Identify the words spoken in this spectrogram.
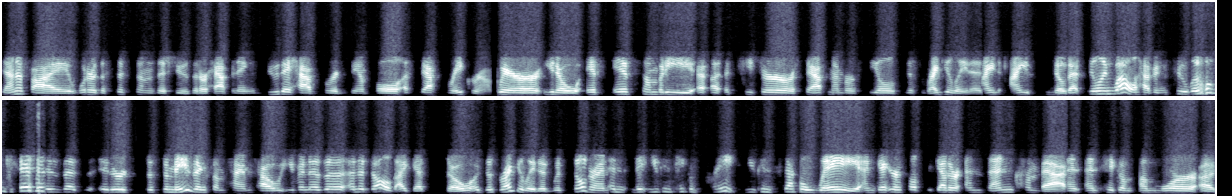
identify what are the systems issues that are happening. Do they have, for example, a staff break room where, you know, if, if somebody, a, a teacher or a staff member feels dysregulated, I, I know that feeling well, having two little kids is that it is just amazing sometimes how even as a, an adult, I get so dysregulated with children and that you can take a break, you can step away and get yourself together and then come back and, and take a, a more uh,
